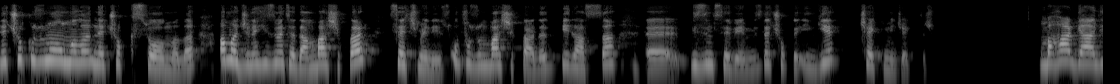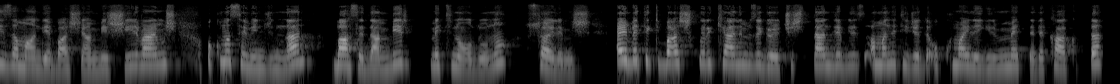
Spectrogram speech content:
Ne çok uzun olmalı ne çok kısa olmalı. Amacına hizmet eden başlıklar seçmeliyiz. Upuzun başlıklarda bilhassa e, bizim seviyemizde çok da ilgi çekmeyecektir. Bahar geldiği zaman diye başlayan bir şiir vermiş. Okuma sevincinden bahseden bir metin olduğunu söylemiş. Elbette ki başlıkları kendimize göre çeşitlendirebiliriz ama neticede okumayla ilgili bir metne de kalkıp da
